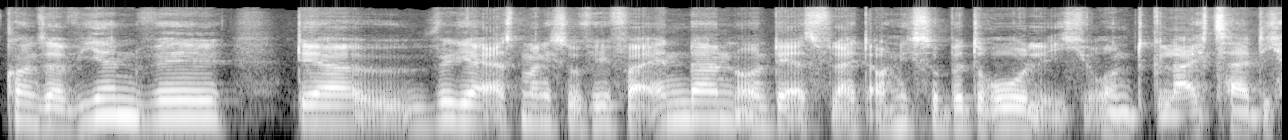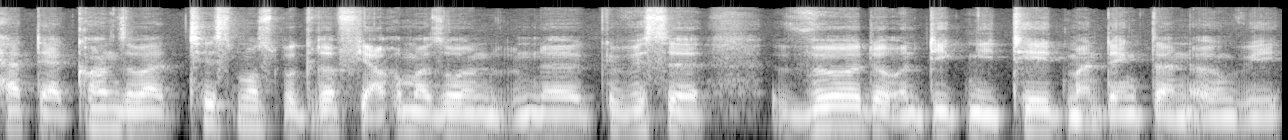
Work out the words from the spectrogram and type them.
konservieren will, der will ja erstmal nicht so viel verändern und der ist vielleicht auch nicht so bedrohlich. Und gleichzeitig hat der Konservatismusbegriff ja auch immer so eine gewisse Würde und Dignität. Man denkt dann irgendwie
